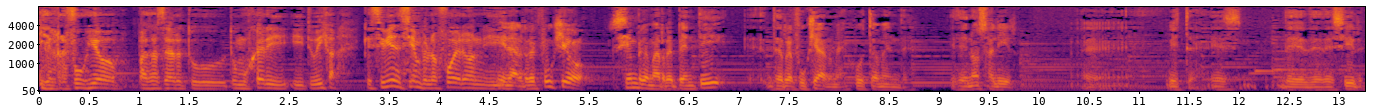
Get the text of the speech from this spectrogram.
Y el refugio pasa a ser tu, tu mujer y, tu hija, que si bien siempre lo fueron y... Mira, el refugio siempre me arrepentí de refugiarme, justamente, y de no salir. Eh, ¿Viste? Es de, decir,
